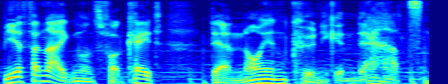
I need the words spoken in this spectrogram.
Wir verneigen uns vor Kate, der neuen Königin der Herzen.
